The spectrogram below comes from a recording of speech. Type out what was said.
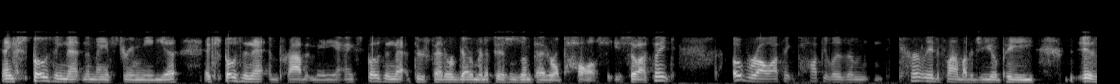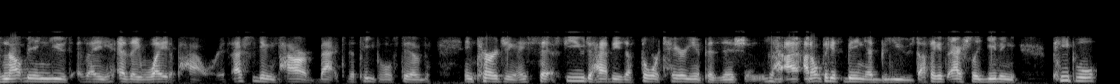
and exposing that in the mainstream media, exposing that in private media, and exposing that through federal government officials and federal policy. So I think overall, I think populism, currently defined by the GOP, is not being used as a as a way to power. It's actually giving power back to the people instead of encouraging a set few to have these authoritarian positions. I, I don't think it's being abused. I think it's actually giving people,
